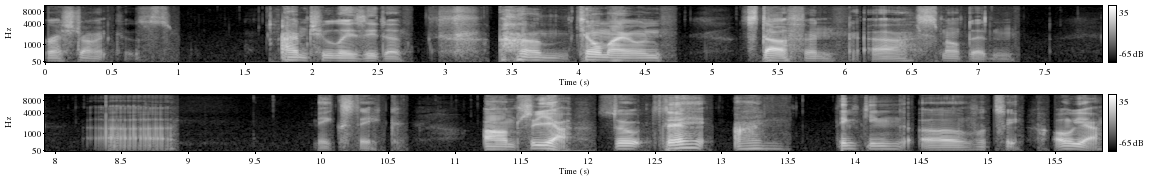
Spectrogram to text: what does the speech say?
restaurant because I'm too lazy to, um, kill my own stuff and, uh, smelt it and, uh, make steak. Um, so yeah, so today I'm thinking of, let's see, oh yeah,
